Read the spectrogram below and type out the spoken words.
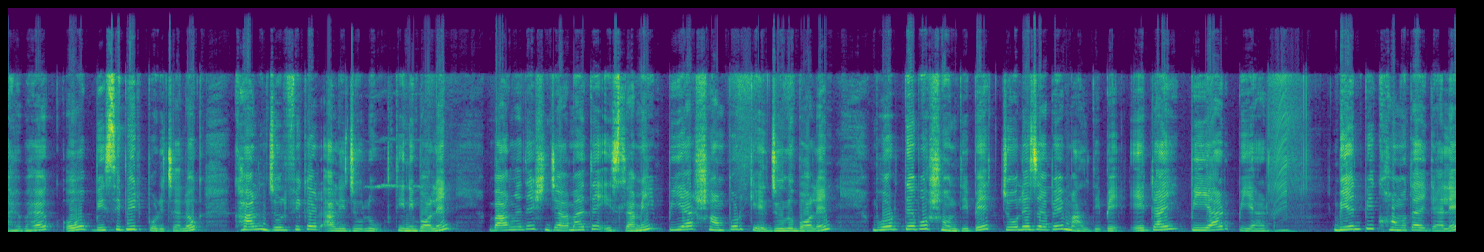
আহ্বায়ক ও বিসিবির পরিচালক খান জুলফিকার আলী জুলু। তিনি বলেন, বাংলাদেশ জামায়াতে ইসলামী পিয়ার সম্পর্কে জুলু বলেন, ভোট দেব সন্দ্বীপে, চলে যাবে মালদ্বীপে। এটাই পিয়ার পিয়ার। বিএনপি ক্ষমতায় গেলে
